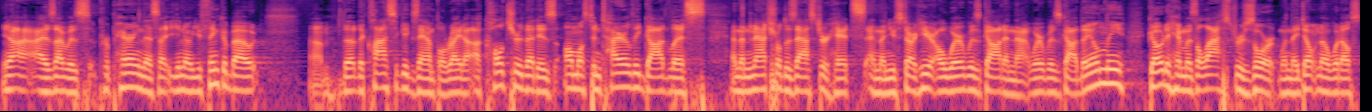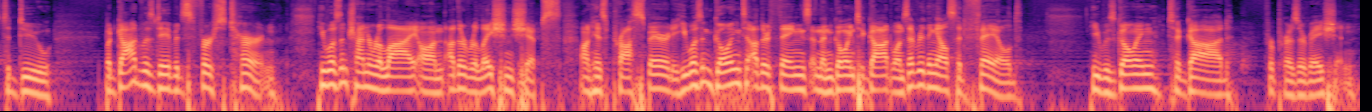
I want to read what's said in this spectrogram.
You know, as I was preparing this, you know, you think about um, the, the classic example, right? A, a, culture that is almost entirely godless, and then a natural disaster hits, and then you start here, oh, where was God in that? Where was God? They only go to him as a last resort when they don't know what else to do but God was David's first turn. He wasn't trying to rely on other relationships, on his prosperity. He wasn't going to other things and then going to God once everything else had failed. He was going to God for preservation.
